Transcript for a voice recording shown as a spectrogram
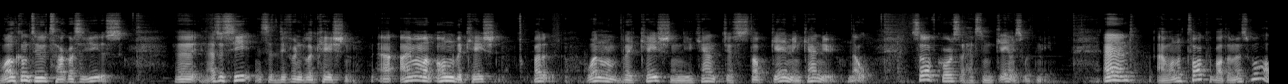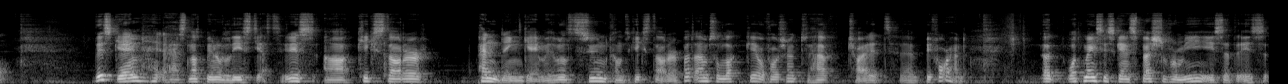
welcome to Talkers Reviews. Uh, as you see, it's a different location. Uh, I'm on, on vacation, but when on vacation you can't just stop gaming, can you? No. So of course I have some games with me. And I want to talk about them as well. This game has not been released yet. It is a Kickstarter pending game. It will soon come to Kickstarter, but I'm so lucky or fortunate to have tried it uh, beforehand. Uh, what makes this game special for me is that it is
